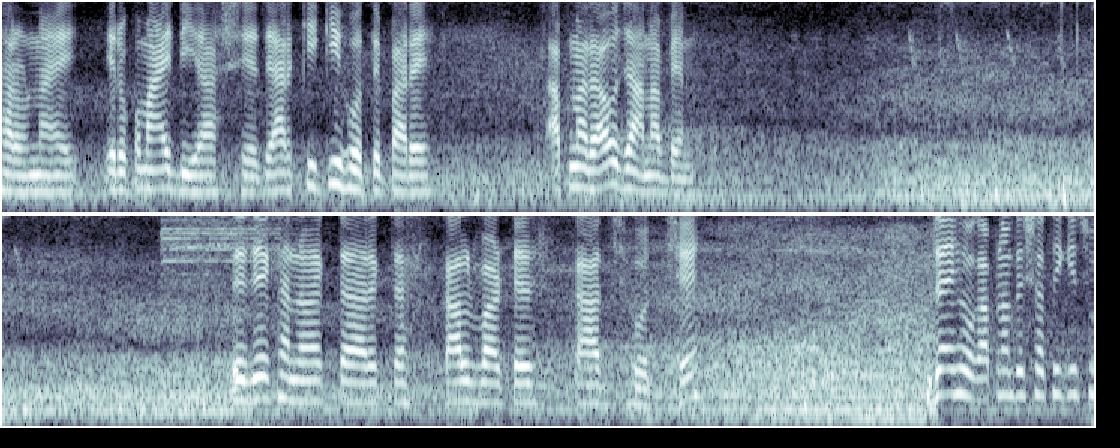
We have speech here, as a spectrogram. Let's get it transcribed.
ধারণায় এরকম আইডিয়া আসে যে আর কি কি হতে পারে। আপনারাও জানাবেন। এই যে এখানেও একটা আরেকটা কালভার্টের কাজ হচ্ছে। যাই হোক, আপনাদের সাথে কিছু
